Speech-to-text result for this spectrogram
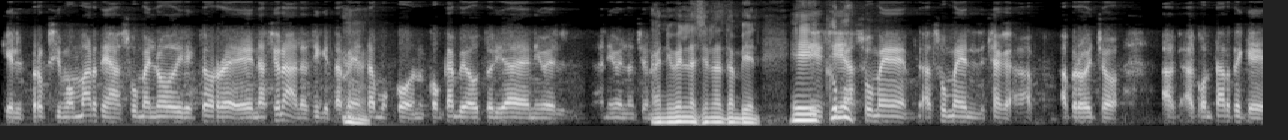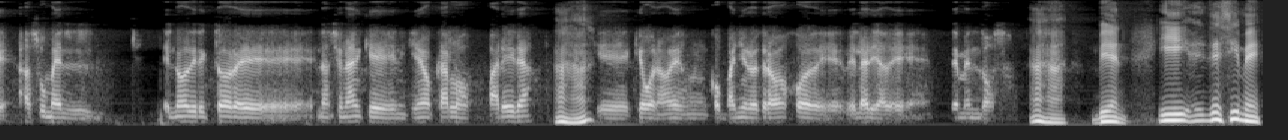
que, el próximo martes asume el nuevo director eh, nacional. Así que también estamos con, con cambio de autoridad a nivel a nivel nacional. A nivel nacional también. Eh, sí, asume, asume el, ya aprovecho a contarte que asume el, el nuevo director eh, nacional, que es el ingeniero Carlos Parera, Que, bueno, es un compañero de trabajo del área de, Mendoza. Ajá, bien. Y eh, decime,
